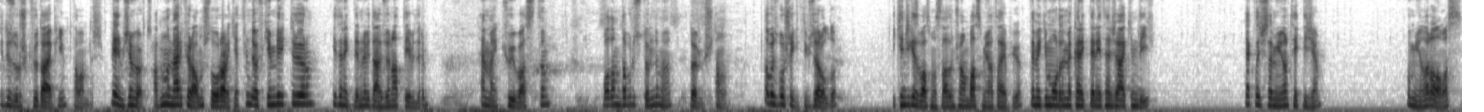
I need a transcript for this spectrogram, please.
Bir düz vuruş Q daha yapayım. Tamamdır. Benim için Word. Adımda Merkür almış. Doğru hareket. Şimdi öfkemi biriktiriyorum. Yeteneklerini bir daha üzerine atlayabilirim. Hemen Q'yu bastım. Bu adam W'su döndü mü? Dönmüş. Tamam. W'su boşa gitti. Güzel oldu. İkinci kez basması lazım. Şu an basmıyor. Hata yapıyor. Demek ki Mord'un mekaniklerine yeterince hakim değil. Yaklaşırsa minyonu tekleyeceğim. Bu minyonları alamaz.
